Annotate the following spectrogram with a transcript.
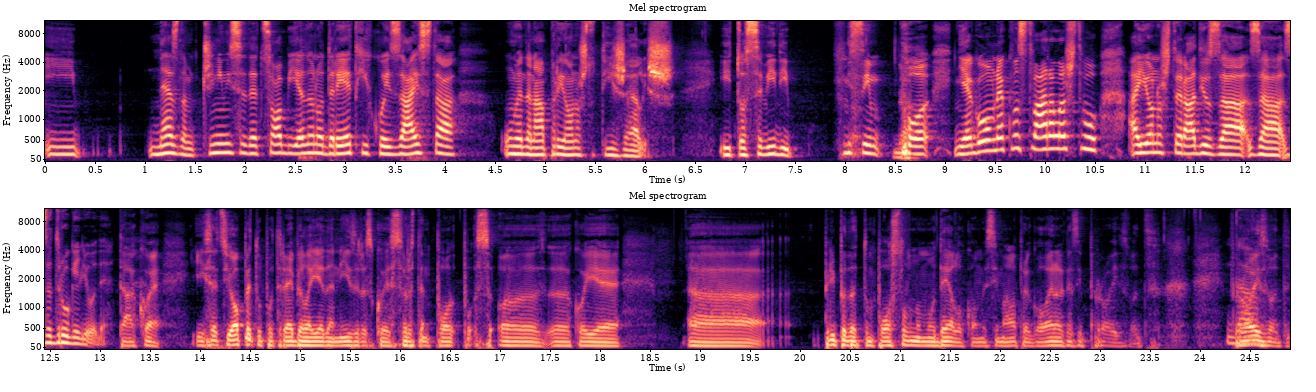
i ne znam, čini mi se da je Cobi jedan od redkih koji zaista ume da napravi ono što ti želiš. I to se vidi Mislim, da. po njegovom nekom stvaralaštvu, a i ono što je radio za, za, za druge ljude. Tako je. I sad si opet upotrebila jedan izraz koji je svrsten, po, po, uh, uh, koji je uh, pripada tom poslovnom modelu kome si malo pregovarala, kada si proizvod. Da. proizvod.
